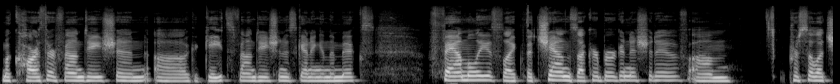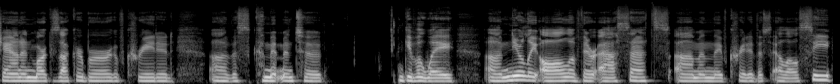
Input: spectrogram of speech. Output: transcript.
MacArthur Foundation, uh, Gates Foundation is getting in the mix. Families like the Chan Zuckerberg Initiative, um, Priscilla Chan and Mark Zuckerberg have created uh, this commitment to give away uh, nearly all of their assets, um, and they've created this LLC.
